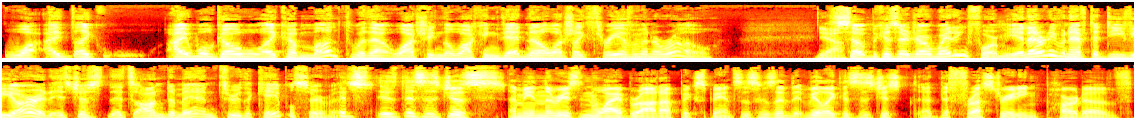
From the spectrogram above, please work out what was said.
wa- I like, I will go like a month without watching The Walking Dead, and I'll watch like three of them in a row. Yeah. So because they're, they're waiting for me, and I don't even have to DVR it. It's just it's on demand through the cable service. It's, it's this is just. I mean, the reason why I brought up Expanse is because I feel like this is just uh, the frustrating part of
